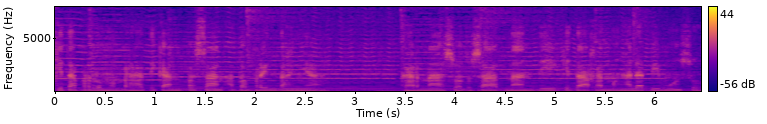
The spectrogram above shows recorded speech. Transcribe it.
kita perlu memperhatikan pesan atau perintahnya karena suatu saat nanti kita akan menghadapi musuh.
